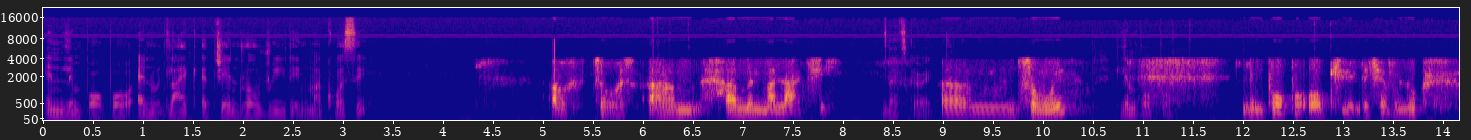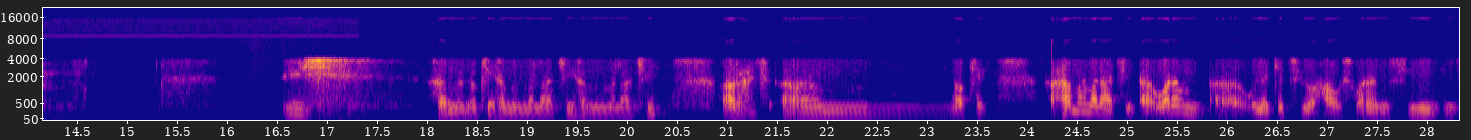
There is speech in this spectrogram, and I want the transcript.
in Limpopo and would like a general reading. Makhosi? Oh, so was um, Herman Malachi. That's correct. Um, from where? Limpopo. Limpopo. Okay, let's have a look. Herman. Okay, Herman Malachi, Herman Malatsi. All right. Um, okay. Herman Malachi, Uh, what I'm uh, when I get to your house, what I'm seeing is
